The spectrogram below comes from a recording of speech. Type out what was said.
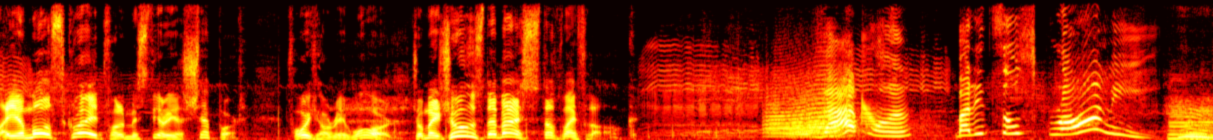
I am most grateful, mysterious shepherd. For your reward, you may choose the best of my flock. That one, but it's so scrawny. Hmm.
